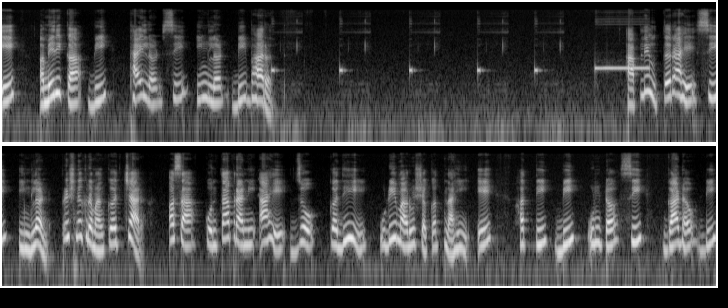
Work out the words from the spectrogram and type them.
A America B Thailand C England D Bharat. आपले उत्तर आहे सी इंग्लंड. प्रश्न क्रमांक चार. असा कोणता प्राणी आहे जो कधीही उडी मारू शकत नाही? ए हत्ती बी उंट सी गाढव डी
